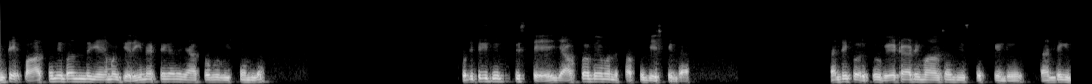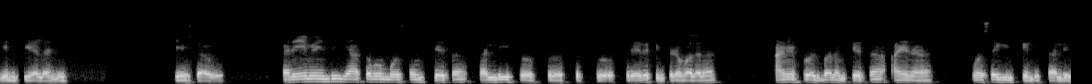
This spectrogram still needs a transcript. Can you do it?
అంటే పాత నిబంధనలు ఏమో జరిగినట్టే కదా యాకోబు విషయంలో. పొడిపికి చూపిస్తే యాకోబు ఏమన్నా తప్పు చేసిందా తండ్రి కొరకు వేటాడి మాంసం తీసుకొచ్చిండు తండ్రికి తినిపించాలని చేశావు. కానీ ఏమైంది? యాకబు మోసం చేత తల్లి ప్రేరేపించడం వలన ఆమె ప్రోద్బలం చేత ఆయన మోసగించిండు తల్లి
